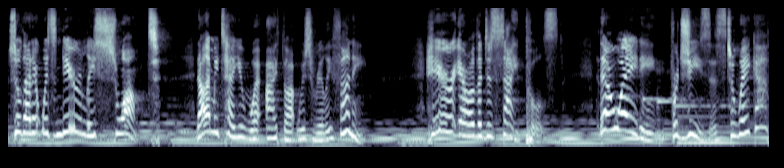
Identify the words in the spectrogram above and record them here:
so that it was nearly swamped. Now, let me tell you what I thought was really funny. Here are the disciples. They're waiting for Jesus to wake up.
